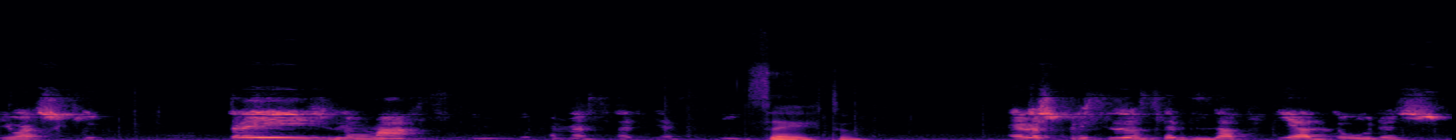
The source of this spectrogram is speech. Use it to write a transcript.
eu acho que três no máximo. Eu começaria assim. Certo. Elas precisam ser desafiadoras.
